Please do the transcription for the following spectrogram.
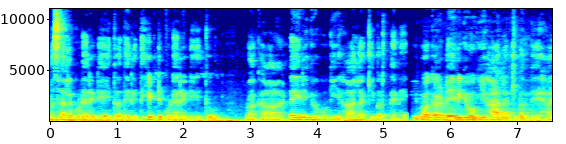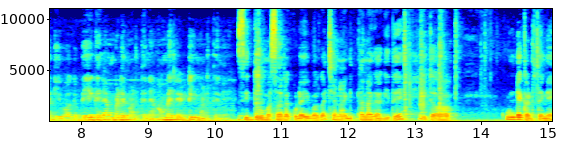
ಮಸಾಲ ಕೂಡ ರೆಡಿ ಆಯಿತು, ಅದೇ ರೀತಿ ಹಿಟ್ಟು ಕೂಡ ರೆಡಿ ಆಯಿತು. ಇವಾಗ ಡೈರಿಗೆ ಹೋಗಿ ಹಾಲು ಹಾಕಿ ಬರ್ತೇನೆ. ಇವಾಗ ಡೈರಿಗೆ ಹೋಗಿ ಹಾಲು ಹಾಕಿ ಬಂದೆ. ಹಾಗೆ ಇವಾಗ ಬೇಗನೆ ಅಂಬಡೆ ಮಾಡ್ತೇನೆ, ಆಮೇಲೆ ಟೀ ಮಾಡ್ತೇನೆ. ಸಿದ್ದು ಮಸಾಲ ಕೂಡ ಇವಾಗ ಚೆನ್ನಾಗಿ ತನಗಾಗಿದೆ. ಈಗ ಉಂಡೆ ಕಟ್ತೇನೆ.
